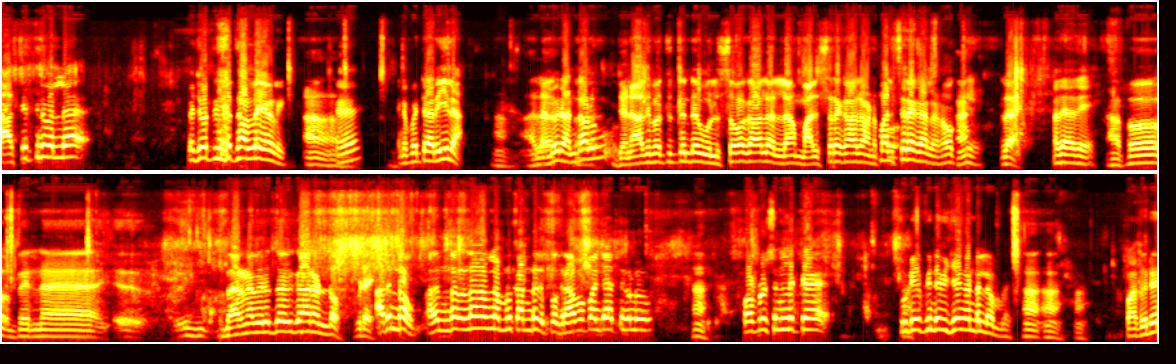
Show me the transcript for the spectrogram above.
രാഷ്ട്രീയത്തിന് വല്ല മെജോറിറ്റി അതിനെ ഞങ്ങൾ ആ. ഏഹ് അതിനെപ്പറ്റി അറിയില്ല. രണ്ടാളും ജനാധിപത്യത്തിന്റെ ഉത്സവകാലമല്ല മത്സരകാലമാണ് ഇപ്പോ. മത്സരകാലാണ് ഓക്കെ. അല്ലേ? അതെ അതെ. അപ്പോ പിന്നെ ഭരണവിരുദ്ധ ഭരണവിരുദ്ധ വികാരമുണ്ടോ ഇവിടെ? അതുണ്ടാവും. അതുണ്ടാണ് നമ്മൾ കണ്ടത്. ഇപ്പൊ ഗ്രാമപഞ്ചായത്തുകളും കോർപ്പറേഷനിലൊക്കെ യു ഡി എഫിന്റെ വിജയം കണ്ടല്ലോ നമ്മൾ. അപ്പൊ അതൊരു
